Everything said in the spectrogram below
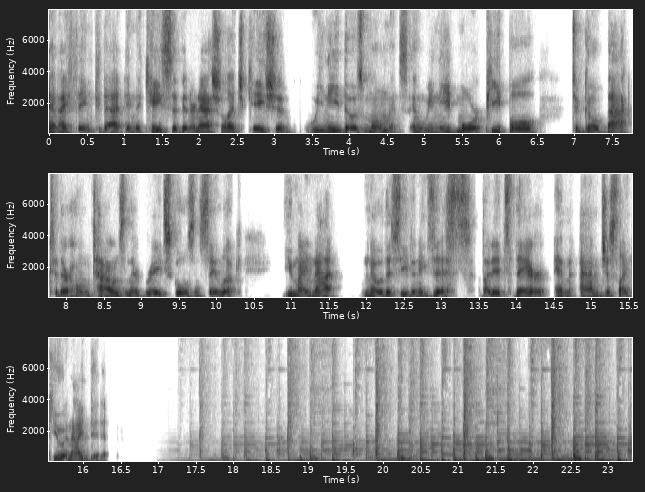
And I think that in the case of international education, we need those moments and we need more people to go back to their hometowns and their grade schools and say, look, you might not know this even exists, but it's there. And I'm just like you and I did it.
